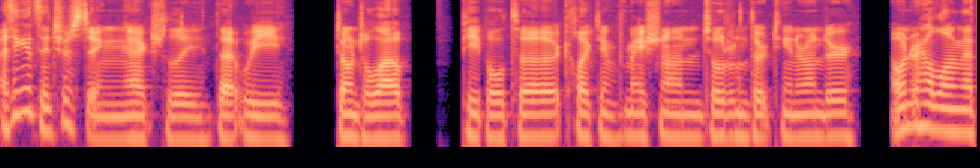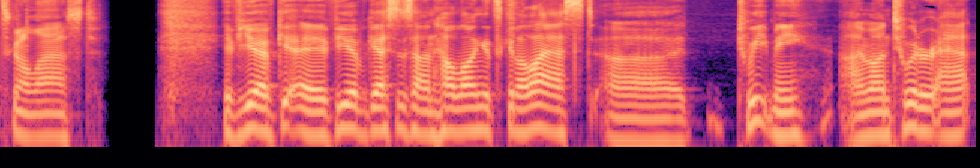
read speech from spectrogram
I think it's interesting, actually, that we don't allow people to collect information on children 13 or under. I wonder how long that's going to last. If you have if you have guesses on how long it's going to last, uh, tweet me. I'm on Twitter at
